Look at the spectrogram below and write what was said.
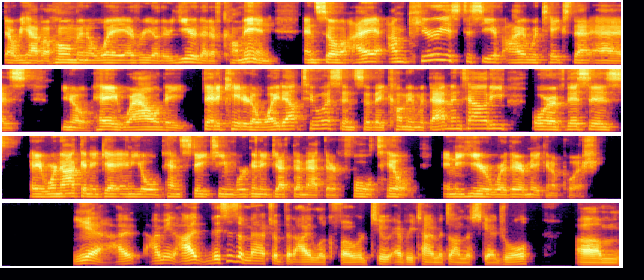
that we have a home and away every other year that have come in. And so I I'm curious to see if Iowa takes that as you know, hey, wow, they dedicated a whiteout to us. And so they come in with that mentality, or if this is, hey, we're not going to get any old Penn State team. We're going to get them at their full tilt in a year where they're making a push. Yeah, I I mean, I this is a matchup that I look forward to every time it's on the schedule. Um,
